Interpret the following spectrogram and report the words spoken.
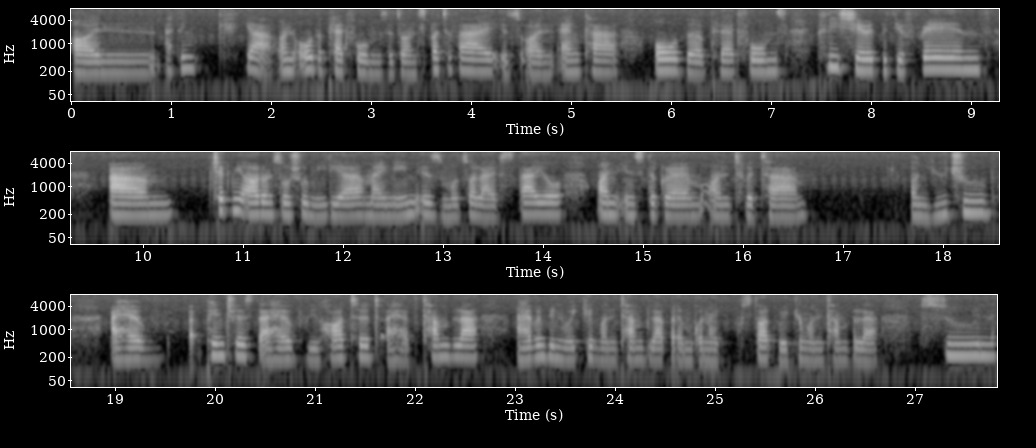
on I think yeah, on all the platforms. It's on Spotify, it's on Anchor, all the platforms. Please share it with your friends. Um, check me out on social media. My name is Moto Lifestyle on Instagram, on Twitter, on YouTube. I have uh, Pinterest, I have We Heart It, I have Tumblr. I haven't been working on Tumblr, but I'm gonna start working on Tumblr soon.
